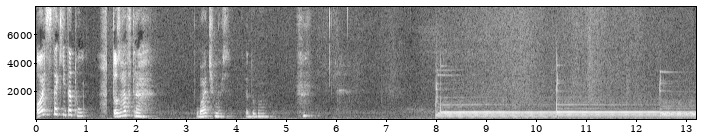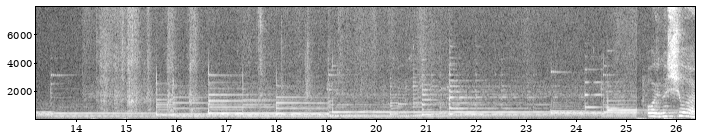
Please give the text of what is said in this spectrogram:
Ось такі тату. То завтра побачимось, я думаю. Ой, ну що,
